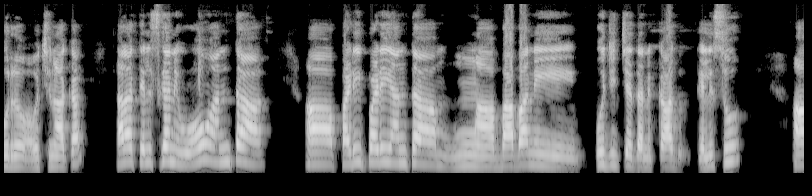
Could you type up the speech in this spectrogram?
ఊరు వచ్చినాక అలా తెలుసు కానీ ఓ అంత ఆ పడి పడి అంత బాబాని పూజించేదానికి కాదు. తెలుసు ఆ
